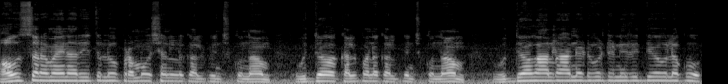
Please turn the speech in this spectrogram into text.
అవసరమైన రీతిలో ప్రమోషన్లు కల్పించుకుందాం ఉద్యోగ కల్పన కల్పించుకుందాం. ఉద్యోగాలు రానటువంటి నిరుద్యోగులకు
